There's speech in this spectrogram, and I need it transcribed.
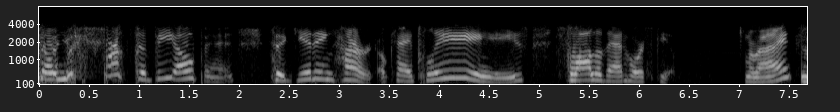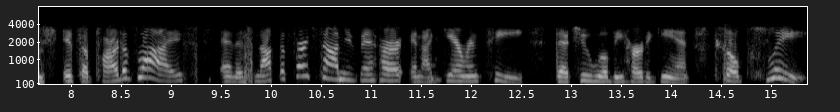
So you have to be open to getting hurt, okay? Please swallow that horse pill. All right? Mm. It's a part of life and it's not the first time you've been hurt and I guarantee that you will be hurt again. So please,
